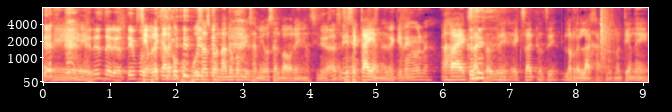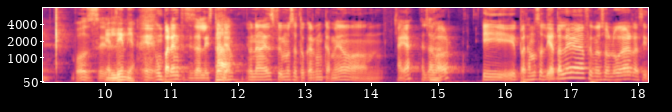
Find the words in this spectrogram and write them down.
Eh, estereotipo. Siempre cargo pupusas cuando ando con mis amigos salvadoreños. Así, Ah, así sí, se aquí- callan. así. Aquí tengo una. Ajá, exacto, sí, exacto, sí. Los relaja, los mantiene Vos, eh, en línea. eh, un paréntesis a la historia. Una vez fuimos a tocar con Cameo um, allá, El Salvador. Y pasamos el día a Talega, fuimos a un lugar así.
